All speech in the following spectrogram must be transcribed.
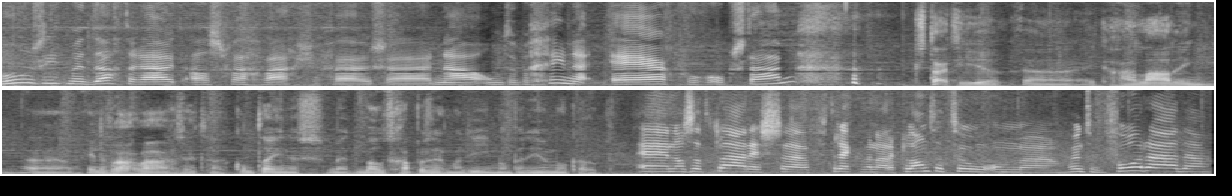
Hoe ziet mijn dag eruit als vrachtwagenchauffeuse? Nou, om te beginnen erg vroeg opstaan. Ik start hier, uh, ik ga lading uh, in de vrachtwagen zetten, containers met boodschappen zeg maar, die iemand bij de Jumbo koopt. En als dat klaar is, uh, vertrekken we naar de klanten toe om hun te bevoorraden.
